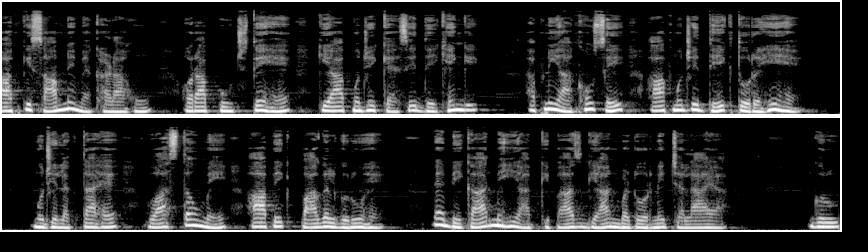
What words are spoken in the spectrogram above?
आपके सामने मैं खड़ा हूँ और आप पूछते हैं कि आप मुझे कैसे देखेंगे? अपनी आँखों से आप मुझे देख तो रहे हैं। मुझे लगता है वास्तव में आप एक पागल गुरु हैं। मैं बेकार में ही आपके पास ज्ञान बटोरने चला आया। गुरु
